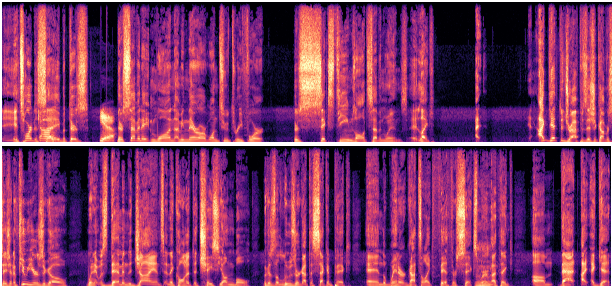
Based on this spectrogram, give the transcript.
It's hard to uh, say, but there's. Yeah, there's seven, eight, and one. I mean, there are one, two, three, four. There's six teams all at seven wins. Like, I, I get the draft position conversation. A few years ago, when it was them and the Giants, and they called it the Chase Young Bowl because the loser got the second pick and the winner got to like fifth or 6th Where I think um, that I, I get,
